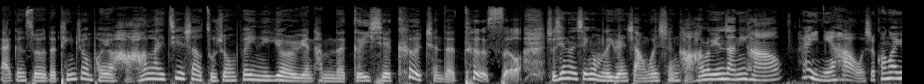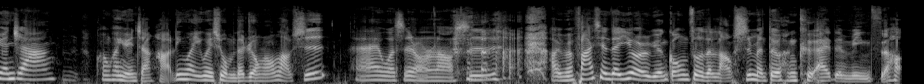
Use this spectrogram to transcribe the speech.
来跟所有的听众朋友好好来介绍族中飞营的幼儿园他们的各一些课程的特色。首先呢，先跟我们的园长问声好，Hello，园长你好，嗨，你好，我是宽宽园长，嗯，宽宽园长好，另外一位是我们的蓉蓉老师。嗨，我是蓉蓉老师。好，有没有发现，在幼儿园工作的老师们都有很可爱的名字哈？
